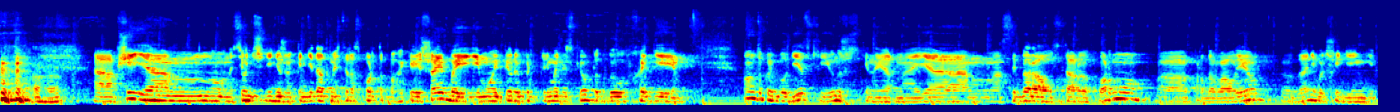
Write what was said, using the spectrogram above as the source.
Ага. А вообще я ну, на сегодняшний день уже кандидат мастера спорта по хоккею шайбой, и мой первый предпринимательский опыт был в хоккее. Он такой был детский, юношеский, наверное. Я собирал старую форму, э, продавал ее за небольшие деньги.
